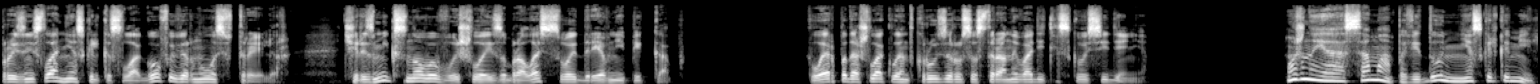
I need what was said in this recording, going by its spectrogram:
произнесла несколько слогов и вернулась в трейлер. Через миг снова вышла и забралась в свой древний пикап. Клэр подошла к ленд-крузеру со стороны водительского сиденья. «Можно я сама поведу несколько миль?»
